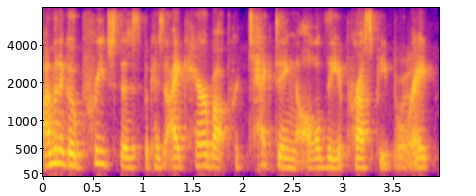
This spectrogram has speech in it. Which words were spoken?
I'm going to go preach this because I care about protecting all the oppressed people, Right. right?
